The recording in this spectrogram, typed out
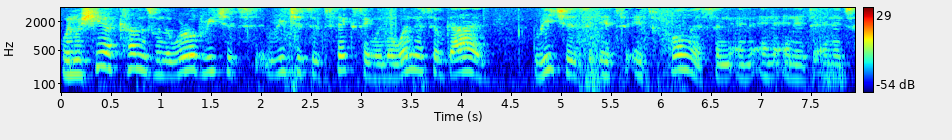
when Mashiach comes, when the world reaches, reaches its fixing, when the oneness of God reaches its, its fullness and, and, and, and, it's, and, it's,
